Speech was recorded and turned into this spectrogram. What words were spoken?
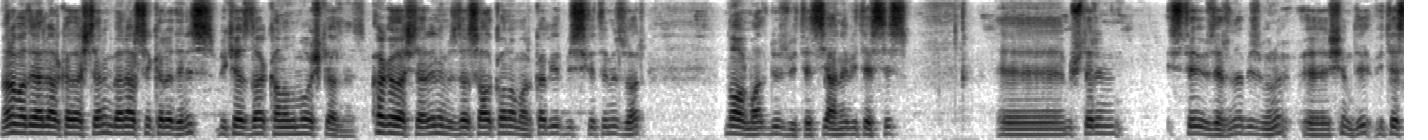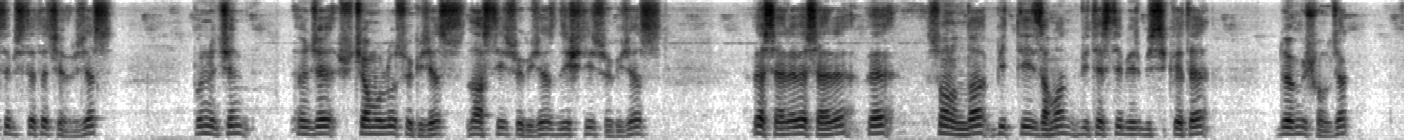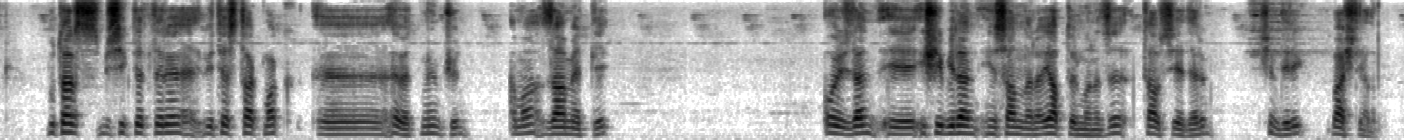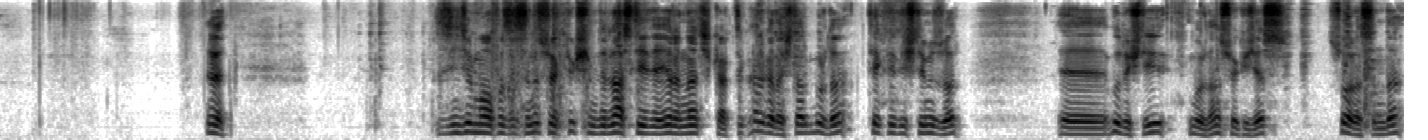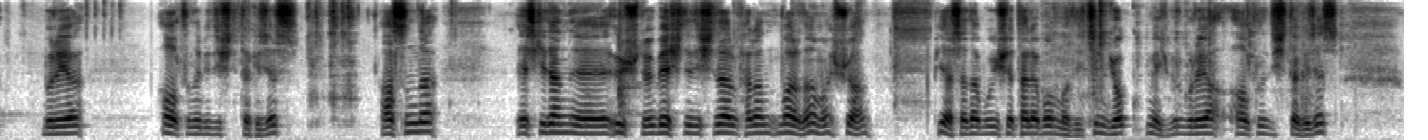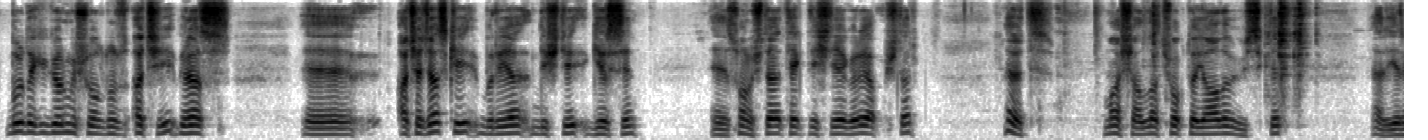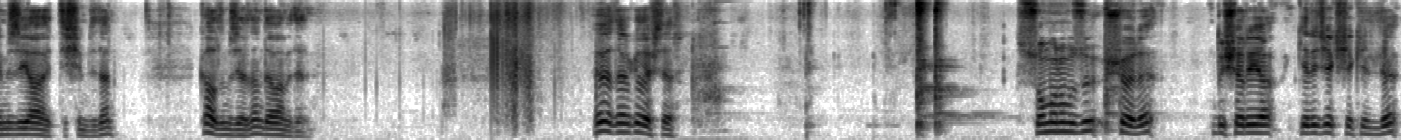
Merhaba değerli arkadaşlarım ben Ersin Karadeniz. Bir kez daha kanalıma hoş geldiniz. Arkadaşlar elimizde Salkona marka bir bisikletimiz var. Normal düz vites yani vitessiz. Ee, müşterinin isteği üzerine biz bunu e, şimdi vitesli bisiklete çevireceğiz. Bunun için önce şu çamurluğu sökeceğiz. Lastiği sökeceğiz. Dişliği sökeceğiz. Vesaire vesaire ve sonunda bittiği zaman vitesli bir bisiklete dönmüş olacak. Bu tarz bisikletlere vites takmak e, evet mümkün ama zahmetli. O yüzden e, işi bilen insanlara yaptırmanızı tavsiye ederim. Şimdilik başlayalım. Evet. Zincir muhafazasını söktük. Şimdi lastiği de yerinden çıkarttık. Arkadaşlar burada tekli dişliğimiz var. E, bu dişliği buradan sökeceğiz. Sonrasında buraya altılı bir dişli takacağız. Aslında eskiden e, üçlü, beşli dişliler falan vardı ama şu an piyasada bu işe talep olmadığı için yok. Mecbur buraya altılı diş takacağız. Buradaki görmüş olduğunuz açıyı biraz e, açacağız ki buraya dişli girsin. E, sonuçta tek dişliye göre yapmışlar. Evet. Maşallah çok da yağlı bir bisiklet. Her yerimizi yağ etti şimdiden. Kaldığımız yerden devam edelim. Evet arkadaşlar. Somunumuzu şöyle dışarıya gelecek şekilde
